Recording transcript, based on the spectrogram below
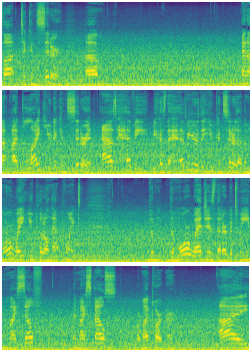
thought to consider. Um, and I, would like you to consider it as heavy because the heavier that you consider that, the more weight you put on that point, the, the more wedges that are between myself and my spouse or my partner, I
